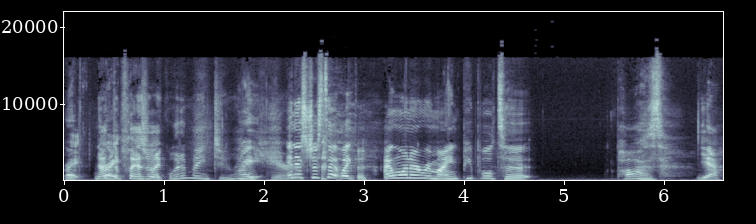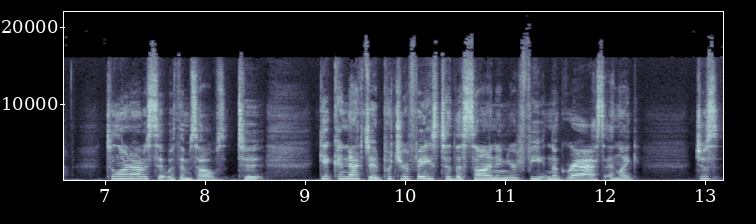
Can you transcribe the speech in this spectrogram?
Right, not right. the plants are like, what am I doing right, here? and it's just that like I want to remind people to pause. yeah, to learn how to sit with themselves, to get connected, put your face to the sun and your feet in the grass, and like just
